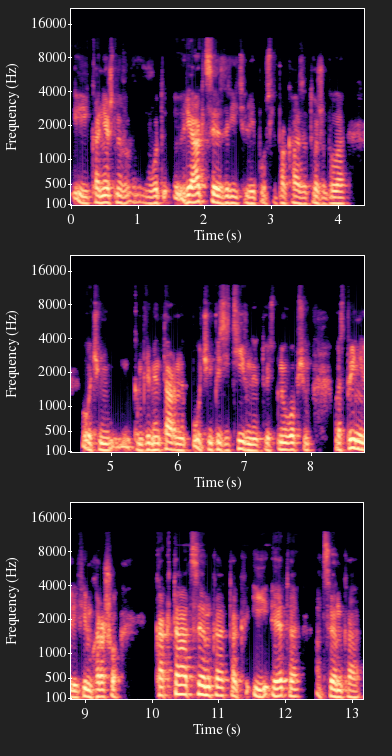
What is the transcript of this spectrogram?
И, конечно, вот реакция зрителей после показа тоже была очень комплиментарная, очень позитивная. То есть, ну, в общем, восприняли фильм хорошо как та оценка, так и эта оценка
